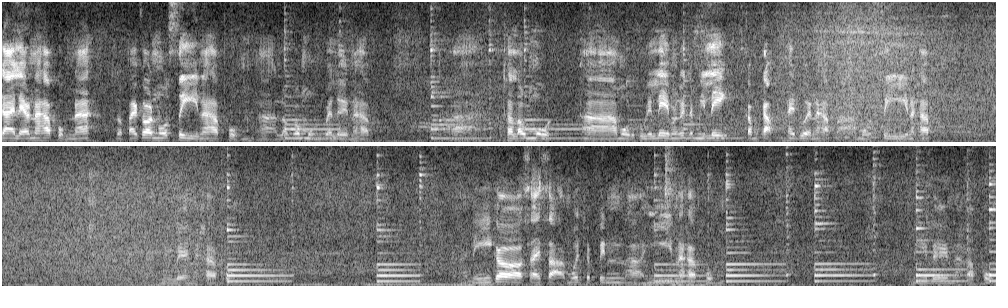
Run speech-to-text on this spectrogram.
ได้แล้วนะครับ ผมนะต่อไปก็โน้ต C นะครับ ผมอ่าเราก็หมุนไปเลยนะครับอ่าถ้าเราโหมดอ่าโหมดคูเลเล่มันก็จะมีเลขกำกับให้ด้วยนะครับอ่าโหมด C นะครับนี่เลยนะครับอันนี้ก็สายสามก็จะเป็นอ่า E นะครับ ผม นี่เลยนะครับผม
